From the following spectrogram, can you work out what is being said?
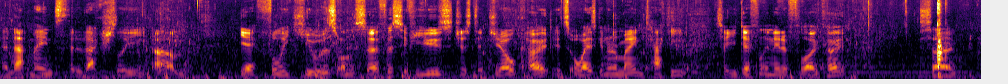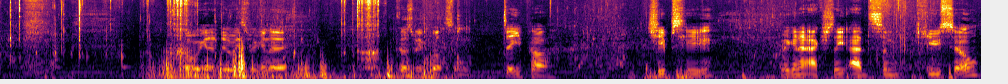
and that means that it actually um, yeah, fully cures on the surface. If you use just a gel coat, it's always going to remain tacky. So you definitely need a flow coat. So what we're going to do is we're going to, because we've got some deeper chips here, we're going to actually add some Q-Cell,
